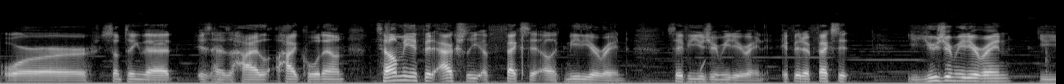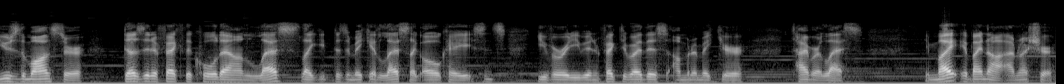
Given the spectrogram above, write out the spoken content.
or something that is has a high high cooldown. Tell me if it actually affects it, like Meteor Rain. Say if you use your Meteor Rain, if it affects it, you use your Meteor Rain, you use the monster, does it affect the cooldown less? Like, does it make it less? Like, oh, okay, since you've already been infected by this, I'm gonna make your timer less. It might, it might not. I'm not sure.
